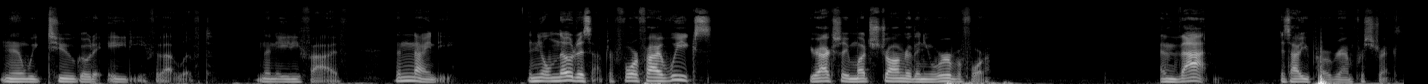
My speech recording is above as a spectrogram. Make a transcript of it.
And then week two, go to 80 for that lift. And then 85. Then 90. And you'll notice after four or five weeks, you're actually much stronger than you were before. And that is how you program for strength.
